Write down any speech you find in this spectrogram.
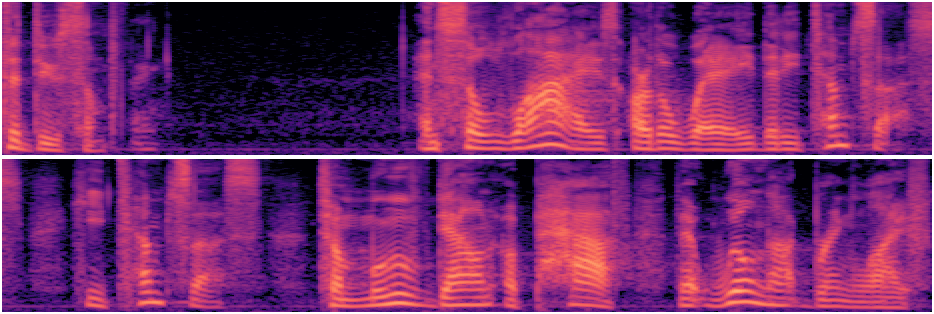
to do something. And so lies are the way that he tempts us. He tempts us to move down a path that will not bring life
